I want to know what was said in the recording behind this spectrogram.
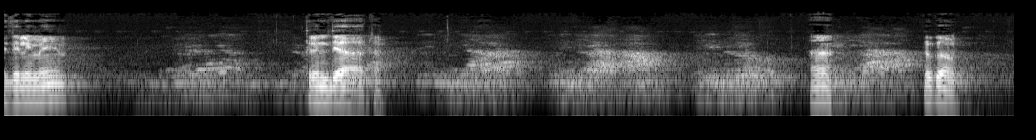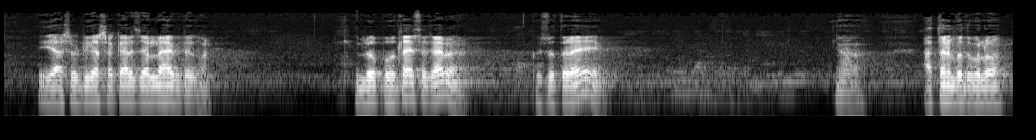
विदिली में त्रिंद्यात हाँ रुको। ये आसोटी का सकार चल रहा है अभी तक। लोप होता है सकार? कुछ तो है? हाँ। आत्मनिपद बोलो।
